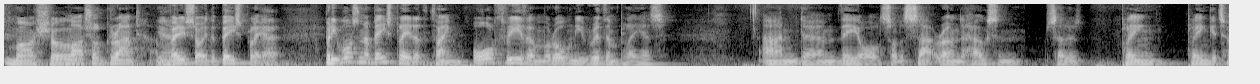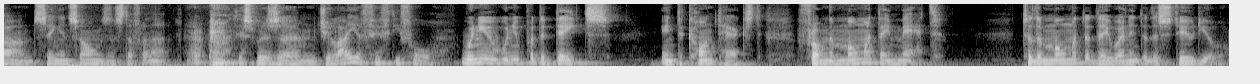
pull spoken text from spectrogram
Marshall. Marshall Grant. I'm Yeah. very sorry, the bass player, Yeah. but he wasn't a bass player at the time. All three of them were only rhythm players, and um, they all sort of sat around the house and started playing playing guitar and singing songs and stuff like that. this was um, July of '54. When you when you put the dates into context, from the moment they met to the moment that they went into the studio,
